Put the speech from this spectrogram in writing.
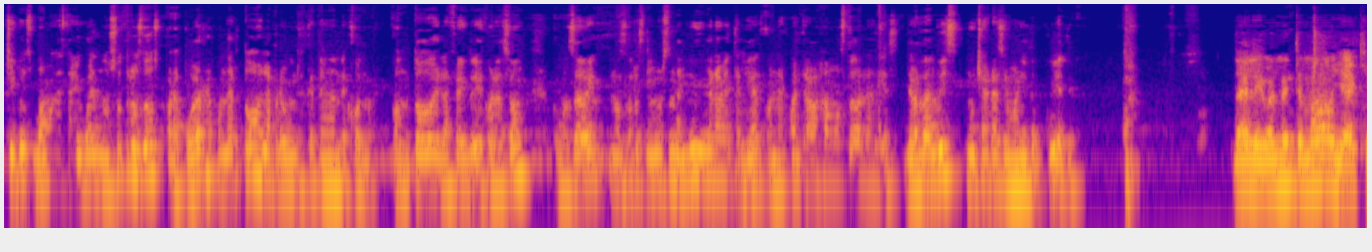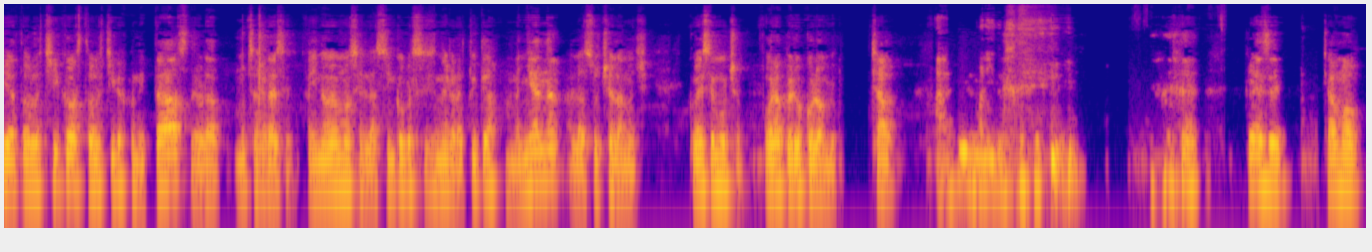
chicos, vamos a estar igual nosotros dos para poder responder todas las preguntas que tengan de Hotmart, con todo el afecto y el corazón. Como saben, nosotros tenemos una muy buena mentalidad con la cual trabajamos todos los días. De verdad, Luis, muchas gracias, manito. Cuídate. Dale, igualmente, Mao, y aquí a todos los chicos, todas las chicas conectadas, de verdad, muchas gracias. Ahí nos vemos en las cinco sesiones gratuitas mañana a las 8 de la noche. Cuídense mucho. Hora Perú, Colombia. Chao. Así es, manito. Cuídense. Chao, Mau.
